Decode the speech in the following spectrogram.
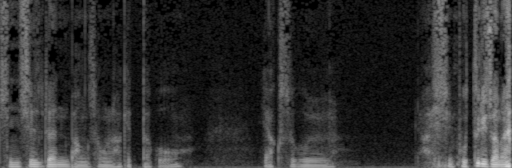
진실된 방송을 하겠다고 약속을 아이씨 못 드리잖아요.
